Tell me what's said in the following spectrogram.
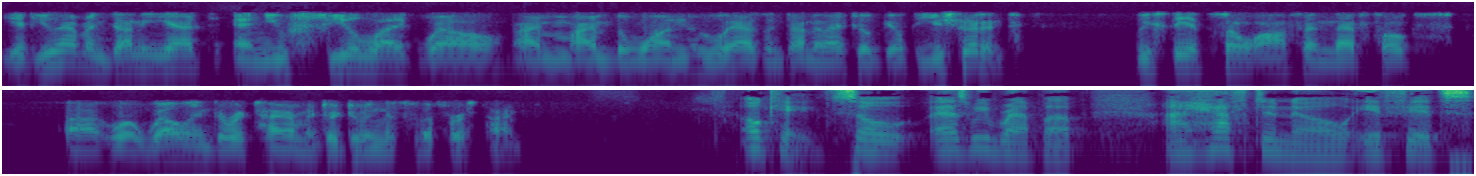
if you haven't done it yet and you feel like, well, I'm I'm the one who hasn't done it, I feel guilty. You shouldn't. We see it so often that folks uh, who are well into retirement are doing this for the first time. Okay, so as we wrap up, I have to know if it's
